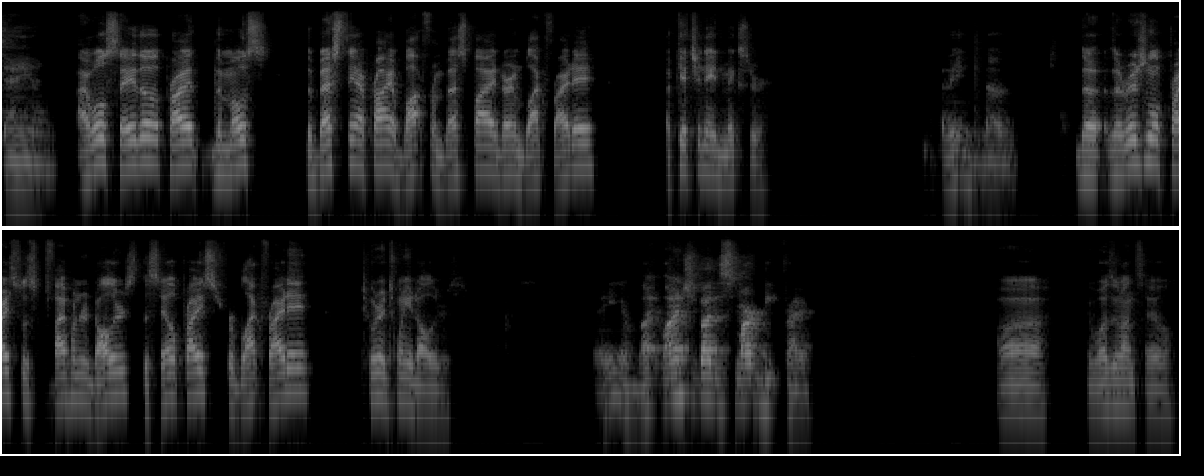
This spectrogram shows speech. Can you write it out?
Damn. I will say though, probably the most, the best thing I probably bought from Best Buy during Black Friday, a KitchenAid mixer. I think the the The original price was five hundred dollars. The sale price for Black Friday, two hundred twenty dollars. Why, why don't you buy the smart deep fryer? Uh, it wasn't on sale.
